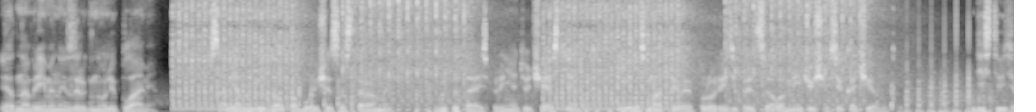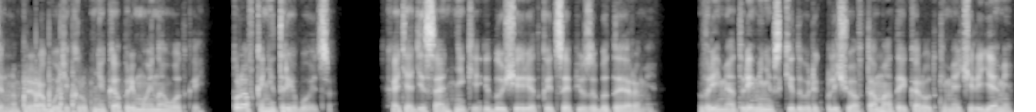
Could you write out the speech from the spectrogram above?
и одновременно изрыгнули пламя. Сам я наблюдал побоище со стороны, не пытаясь принять участие и не высматривая в прорези прицела мечущихся кочевников. Действительно, при работе крупняка прямой наводкой правка не требуется. Хотя десантники, идущие редкой цепью за БТРами, время от времени вскидывали к плечу автоматы и короткими очередями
